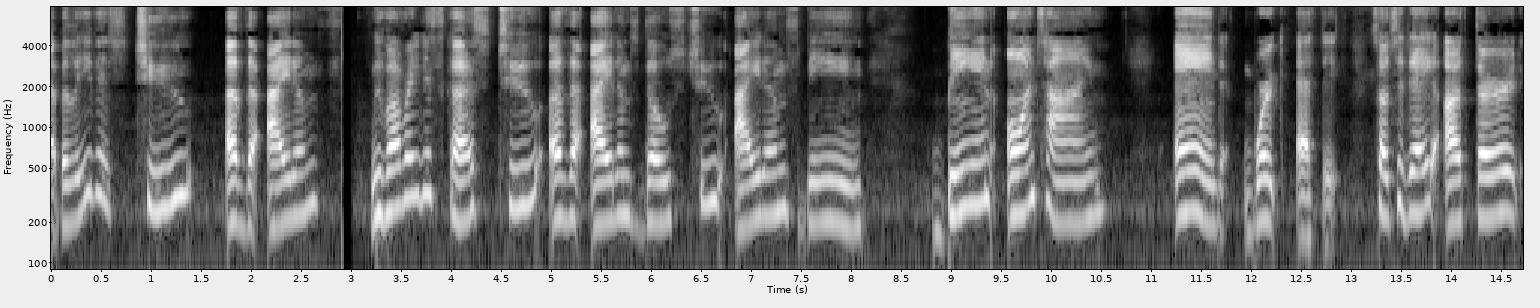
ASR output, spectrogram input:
I believe it's two of the items. We've already discussed two of the items, those two items being being on time and work ethic. So today, our third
